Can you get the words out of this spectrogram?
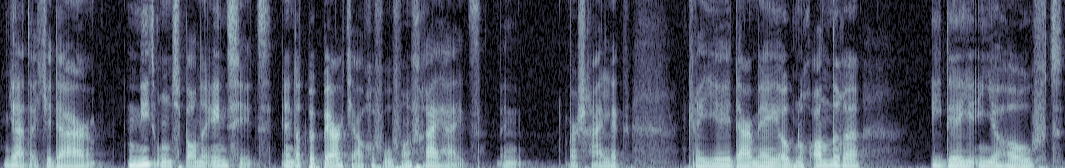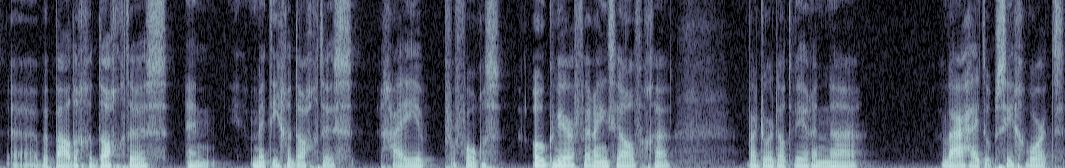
ja, dat je daar niet ontspannen in zit. En dat beperkt jouw gevoel van vrijheid. En waarschijnlijk creëer je daarmee ook nog andere ideeën in je hoofd, uh, bepaalde gedachten. En met die gedachten ga je je vervolgens ook weer vereenzelvigen, waardoor dat weer een uh, waarheid op zich wordt.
